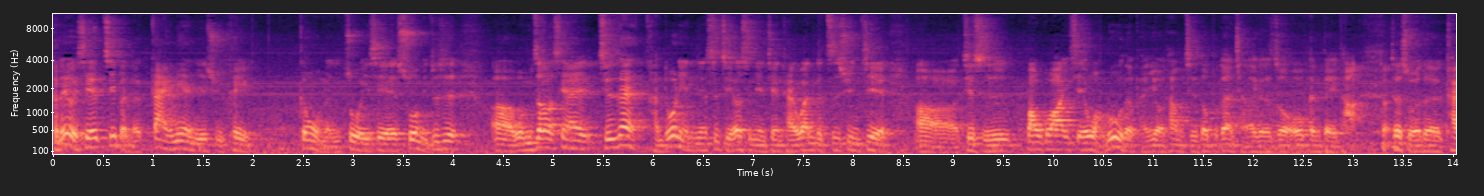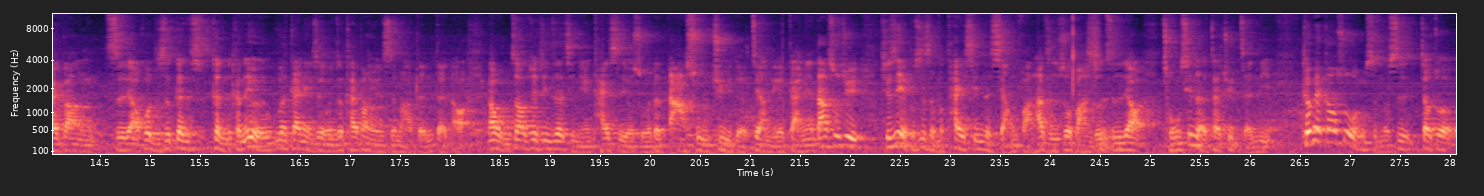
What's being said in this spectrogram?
可能有一些基本的概念，也许可以跟我们做一些说明，就是呃，我们知道现在其实，在很多年前，十几二十年前，台湾的资讯界呃，其实包括一些网络的朋友，他们其实都不断强调一个叫做 open data，对这所谓的开放资料，或者是更更可能有一部分概念是有这开放原始码等等哦。那我们知道最近这几年开始有所谓的大数据的这样的一个概念，大数据其实也不是什么太新的想法，它只是说把很多资料重新的再去整理。可不可以告诉我们什么是叫做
